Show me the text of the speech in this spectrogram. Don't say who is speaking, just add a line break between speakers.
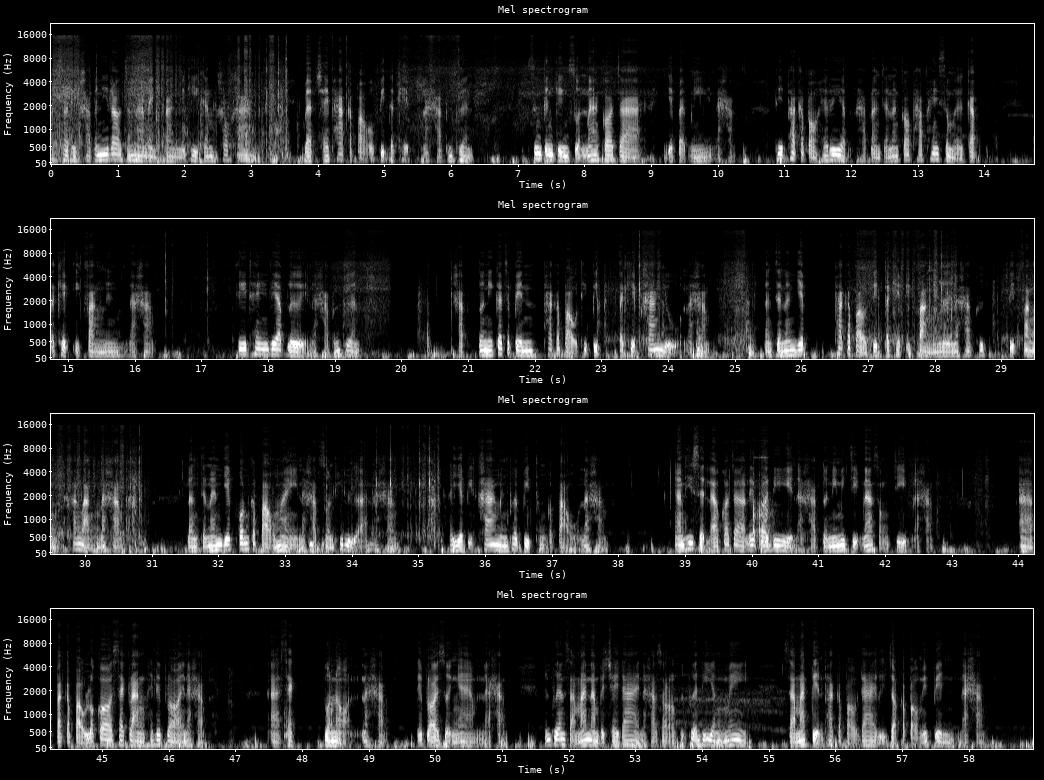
ครับ สวัสดีครับ วันนี้เราจะมาแบ่งปันวิธีการเข้าข้าง แบบใช้ผ้ากระเป๋าปิดตะเข็บนะครับเพื่อนๆ ซึ่งกางเกงส่วนมากก็จะเย็บแบบนี้นะครับรีดผ้ากระเป๋าให้เรียบนะครับ หลังจากนั้นก็พับให้เสมอกับตะเข็บอีกฝั่งหนึ่งนะครับ รีดให้เรียบเลยนะครับเพื่อนๆ ครับ ตัวนี้ก็จะเป็นผ้ากระเป๋าที่ปิดตะเข็บข้างอยู่นะครับ หลังจากนั้นเย็บ ผ้ากระเป๋าติดตะเข็บอีกฝั่งเลยนะครับ คือติดฝั่งข้างหลังนะครับ หลังจากนั้นเย็บก้นกระเป๋าใหม่นะครับ ส่วนที่เหลือนะครับแล้วเย็บอีกข้างหนึ่งเพื่อปิดถุงกระเป๋านะครับ งานที่เสร็จแล้วก็จะเรียบร้อยดีนะครับ ตัวนี้มีจีบหน้าสองจีบนะครับ อ่าปากกระเป๋าแล้วก็แซกลังให้เรียบร้อยนะครับ อ่าแซกตัวหนอนนะครับ เรียบร้อยสวยงามนะครับ เพื่อนๆสามารถนำไปใช้ได้นะครับสำหรับเพื่อนๆที่ยังไม่ สามารถเปลี่ยนผ้ากระเป๋าได้หรือเจาะกระเป๋าไม่เป็นนะครับ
